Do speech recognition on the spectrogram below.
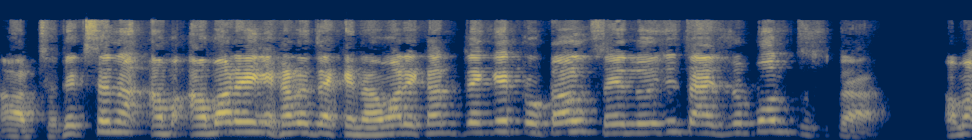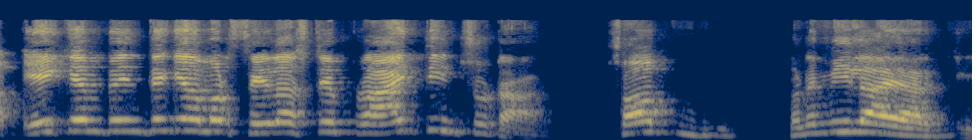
আচ্ছা দেখছেন আমার এখানে দেখেন, আমার এখান থেকে টোটাল সেল হয়েছে চারশো পঞ্চাশটা। আমার এই ক্যাম্পেইন থেকে আমার সেল আসছে প্রায় তিনশোটা। সব মানে মিলায় আর কি।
